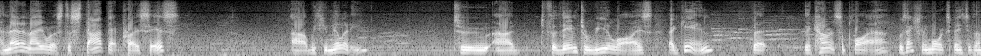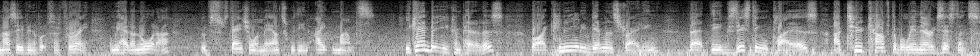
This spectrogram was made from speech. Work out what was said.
And that enabled us to start that process uh, with humility to, uh, for them to realise again that their current supplier was actually more expensive than us even if it was for free. And we had an order of substantial amounts within eight months. You can beat your competitors by clearly demonstrating that the existing players are too comfortable in their existence.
